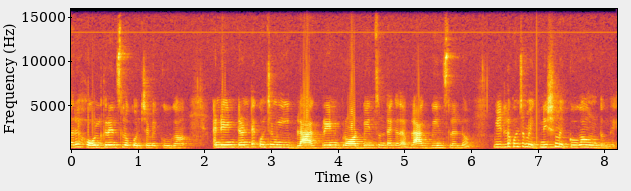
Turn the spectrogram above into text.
సరే హోల్ గ్రెయిన్స్లో కొంచెం ఎక్కువగా. అండ్ ఏంటంటే కొంచెం ఈ బ్లాక్ బీన్ బ్రాడ్ బీన్స్ ఉంటాయి కదా బ్లాక్ బీన్స్లలో వీటిలో కొంచెం మెగ్నీషియం ఎక్కువగా ఉంటుంది.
